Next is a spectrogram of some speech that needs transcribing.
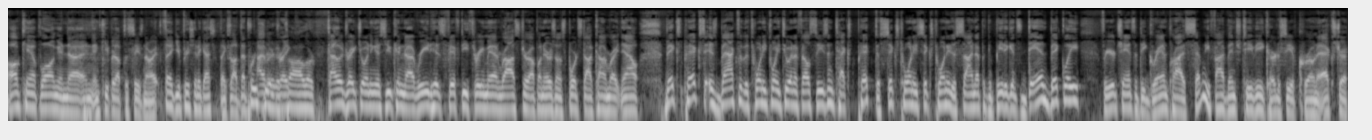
all camp long and, uh, and and keep it up this season. All right. Thank you. Appreciate it, guys. Thanks a lot. That's Appreciate Tyler it, Drake. Tyler. Tyler Drake joining us. You can uh, read his 53 man roster up on ArizonaSports.com right now. Bix Picks is back for the 2022 NFL season. Text pick to 620 620 to sign up and compete against Dan Bickley for your chance at the grand prize 75 inch TV courtesy of Corona Extra.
